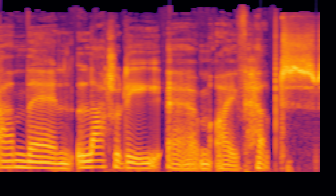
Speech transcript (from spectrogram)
and then laterally um, I've helped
